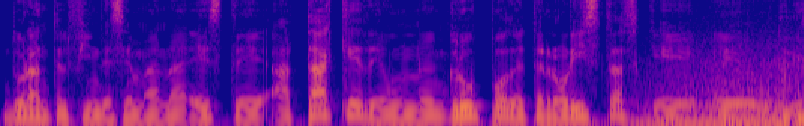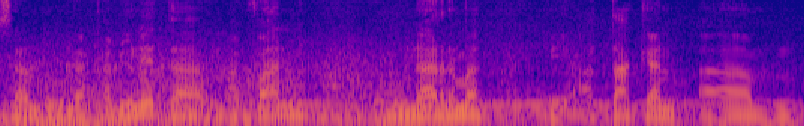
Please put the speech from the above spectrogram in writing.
durante el fin de semana. Este ataque de un grupo de terroristas que eh, utilizando una camioneta, una van con un arma, eh, atacan a um,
